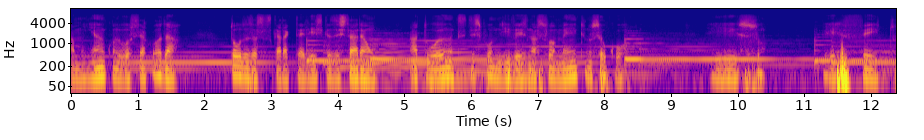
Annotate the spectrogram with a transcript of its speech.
Amanhã, quando você acordar, todas essas características estarão atuantes disponíveis na sua mente e no seu corpo. Isso. Perfeito.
